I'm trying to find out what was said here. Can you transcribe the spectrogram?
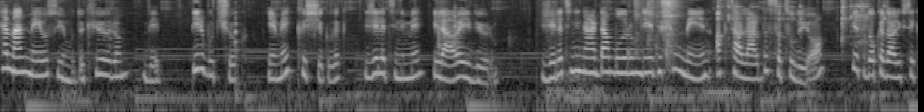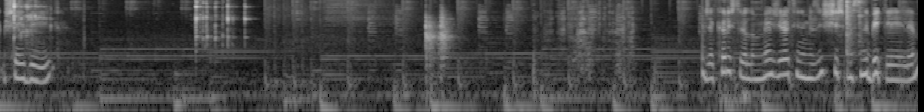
hemen meyve suyumu döküyorum. Ve 1,5 yemek kaşıklık jelatinimi ilave ediyorum. Jelatini nereden bulurum diye düşünmeyin. Aktarlarda satılıyor. Fiyatı da o kadar yüksek bir şey değil. Önce karıştıralım ve jelatinimizin şişmesini bekleyelim.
